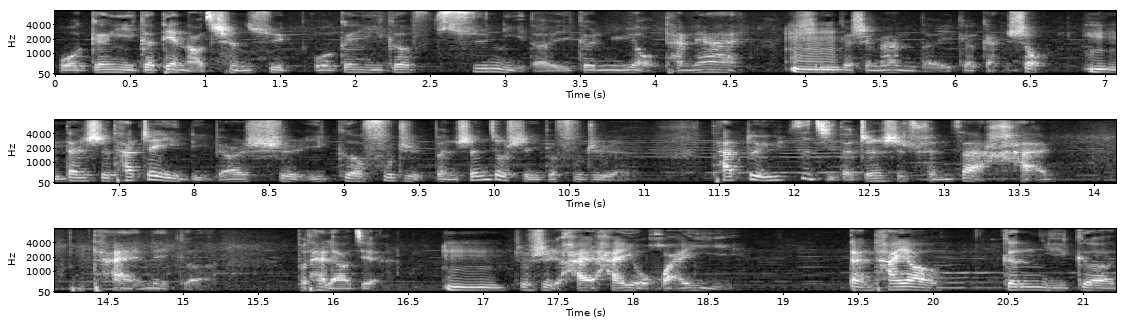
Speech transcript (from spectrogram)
我跟一个电脑程序，我跟一个虚拟的一个女友谈恋爱，是一个什么样的一个感受？嗯但是他这里边是一个复制，本身就是一个复制人，他对于自己的真实存在还不太那个，不太了解，嗯。就是还还有怀疑，但他要跟一个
